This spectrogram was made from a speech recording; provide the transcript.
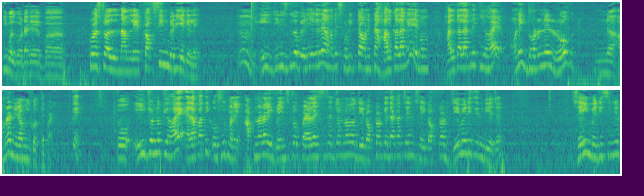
কি বলব ওটাকে কোলেস্ট্রল নামলে টক্সিন বেরিয়ে গেলে। হুম, এই জিনিসগুলো বেরিয়ে গেলে আমাদের শরীরটা অনেকটা হালকা লাগে এবং হালকা লাগলে কি হয়, অনেক ধরনের রোগ আমরা নিরামূল করতে পারি ওকে তো এই জন্য কি হয় অ্যালোপ্যাথিক ওষুধ মানে আপনারা এই ব্রেন স্ট্রোক প্যারালাইসিসের জন্য যে ডক্টরকে দেখাচ্ছেন, সেই ডক্টর যে মেডিসিন দিয়েছেন সেই মেডিসিনের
